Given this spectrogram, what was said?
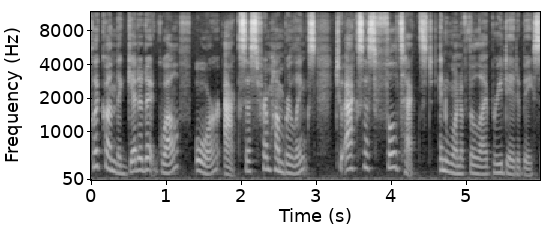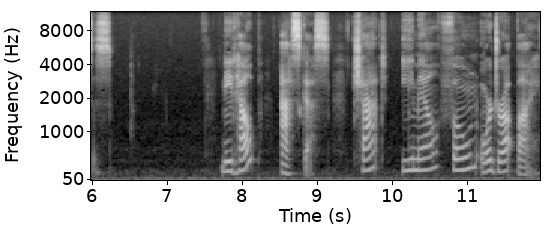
Click on the Get It at Guelph or Access from Humber links to access full text in one of the library databases. Need help? Ask us. Chat, email, phone, or drop by.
